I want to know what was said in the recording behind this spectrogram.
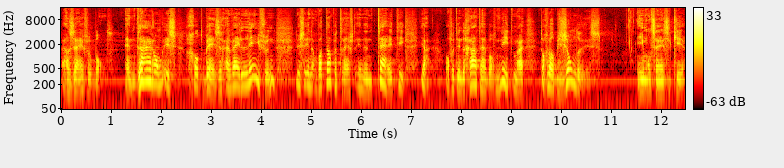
aan zijn verbond. En daarom is God bezig. En wij leven dus in, wat dat betreft in een tijd die, ja, of we het in de gaten hebben of niet, maar toch wel bijzonder is. Iemand zei eens een keer,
